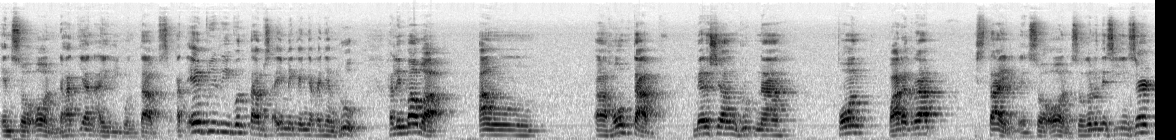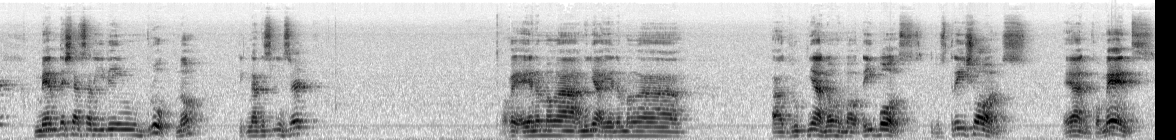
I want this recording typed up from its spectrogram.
and so on. Lahat yan ay ribbon tabs. At every ribbon tabs ay may kanya-kanyang group. Halimbawa, ang ah, home tab, meron siyang group na font, paragraph, style, and so on. So, ganun din si insert. Meron din siya sariling group, no? Click natin si insert. Okay, ayan ang mga, ano niya, ayan ang mga ah, group niya, no? Halimbawa, tables, illustrations, ayan, comments,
